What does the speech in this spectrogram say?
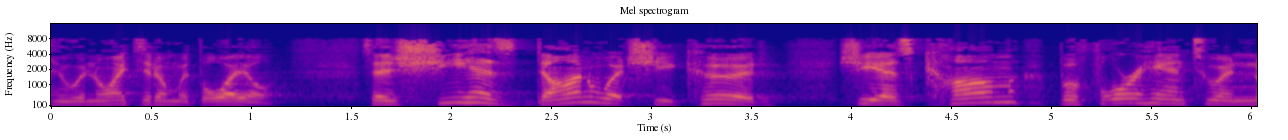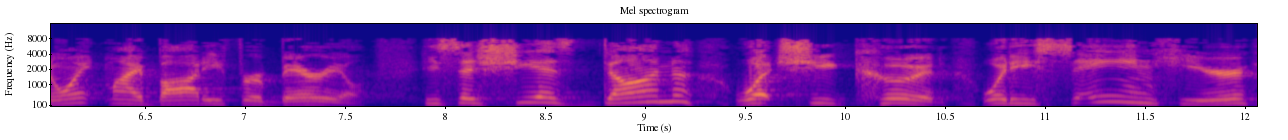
who anointed him with oil, says she has done what she could. She has come beforehand to anoint my body for burial. He says she has done what she could. What he's saying here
